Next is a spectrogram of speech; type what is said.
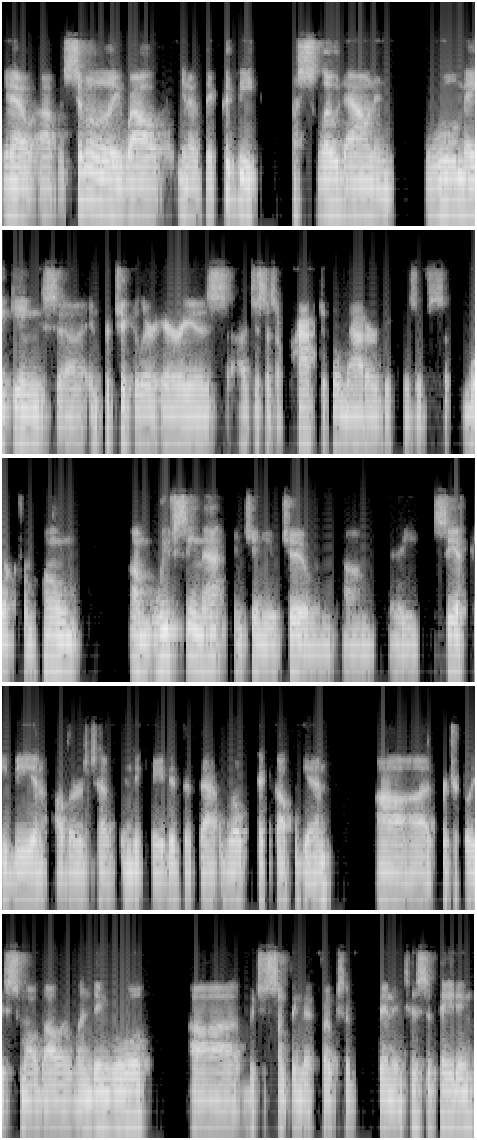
You know, uh, similarly, while you know there could be a slowdown in rulemakings uh, in particular areas, uh, just as a practical matter because of work from home, um, we've seen that continue too. And, um, the CFPB and others have indicated that that will pick up again, uh, particularly small dollar lending rule, uh, which is something that folks have been anticipating.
